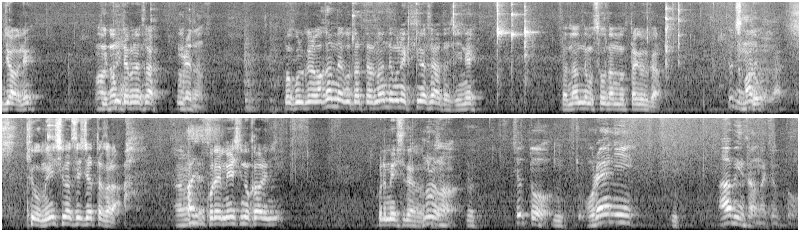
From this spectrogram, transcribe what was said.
じゃあねあゆっくり食べなさい。ありがとうございます。まあこれから分かんないことあったら何でもね聞きなさい私にね。さあ何でも相談乗ってあげるから。ちょっと待ってくださ今日名刺忘れちゃったから。はい。これ名刺の代わりに。これ名刺だから。い室さんちょっとお礼にアービンさんがちょっと。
